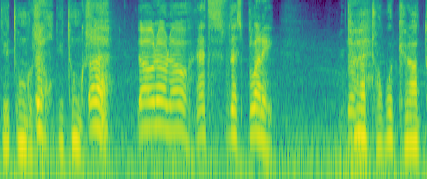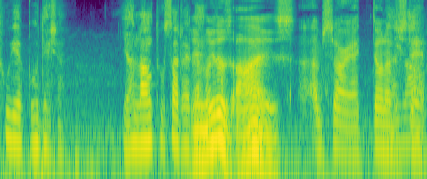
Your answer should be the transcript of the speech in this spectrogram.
Di tungur, di tungur. Uh, no, no, no. That's that's plenty. Kira thobo kira tu ye gu desha. Ya lang tu sa Damn, rega. look at those eyes. I'm sorry, I don't understand.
